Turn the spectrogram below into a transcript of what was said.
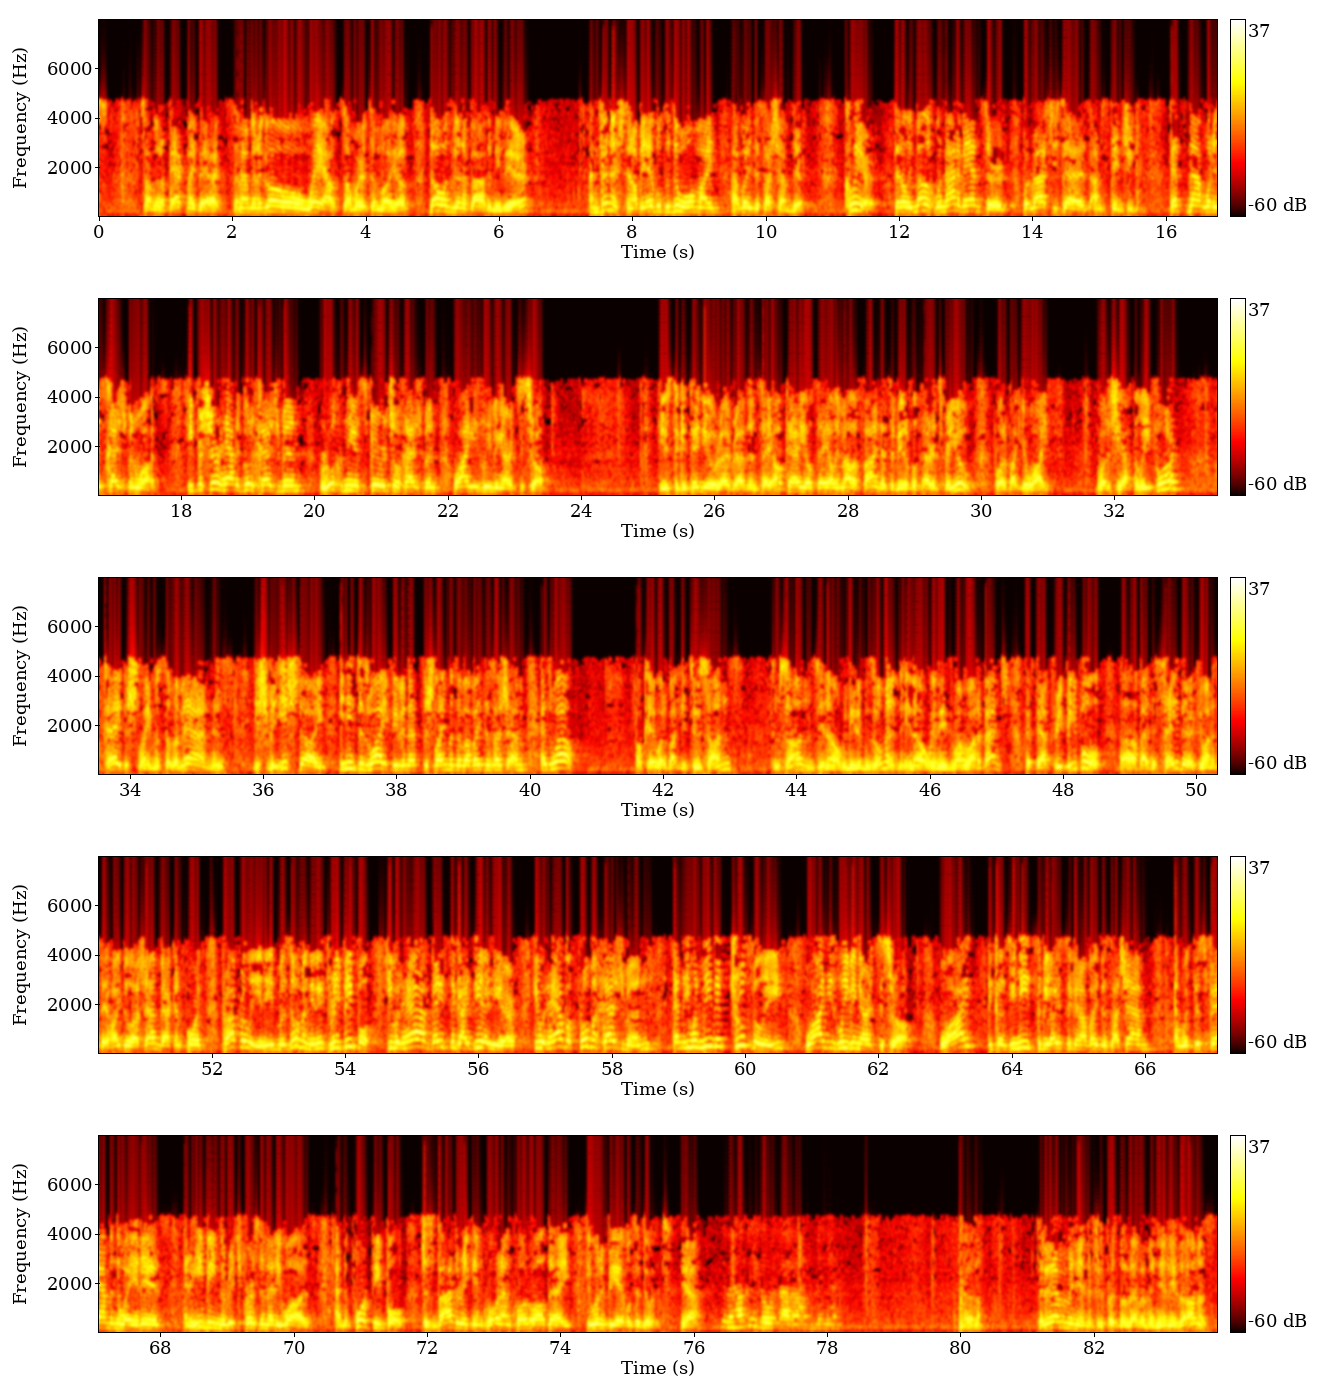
So I'm going to pack my bags and I'm going to go way out somewhere to Moav. No one's going to bother me there and finished, and I'll be able to do all my avodas Hashem there. Clear that Elimelech would not have answered what Rashi says, I'm stingy. That's not what his cheshbon was. He for sure had a good cheshbon, ruchni, a spiritual cheshbon, why he's leaving Eretz Yisrael. He used to continue rather than say, okay, you'll say Elimelech, fine, that's a beautiful terrace for you. But what about your wife? What does she have to leave for? Okay, the shlemus of a man is Ishtoi. He needs his wife, even that's the Shleimus of Avaydus Hashem as well. Okay, what about your two sons? Two sons, you know, we need a mezumin, you know, we need, when we want a bench, we have to have three people, uh, by the Seder, if you want to say Haidul Hashem back and forth properly, you need mezumin, you need three people. He would have basic idea here, he would have a fruma cheshbon, and he would mean it truthfully, why he's leaving Eretz Yisrael. Why? Because he needs to be Isaac and Avodah Hashem, and with this famine the way it is, and he being the rich person that he was, and the poor people just bothering him, quote unquote, all day, he wouldn't be able to do it. Yeah? Yeah, but how can he go without um, minyan? I don't know. They didn't have a minyan. If the person doesn't have a minyan, he's honest.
